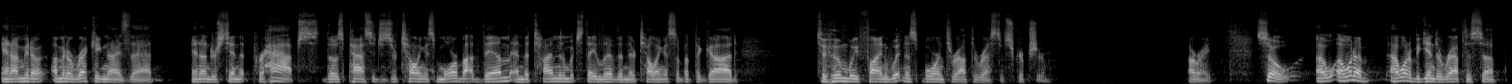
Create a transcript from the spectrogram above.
And I'm going to, I'm going to recognize that and understand that perhaps those passages are telling us more about them and the time in which they lived than they're telling us about the God to whom we find witness borne throughout the rest of Scripture. All right, so I, want to I want to begin to wrap this up.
